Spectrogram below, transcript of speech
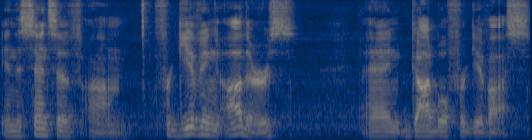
in the sense of um, forgiving others, and God will forgive us.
